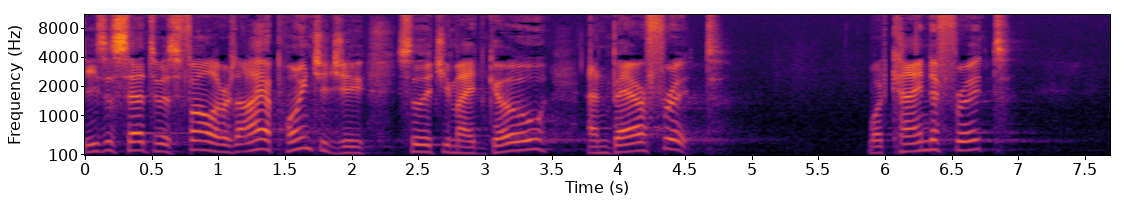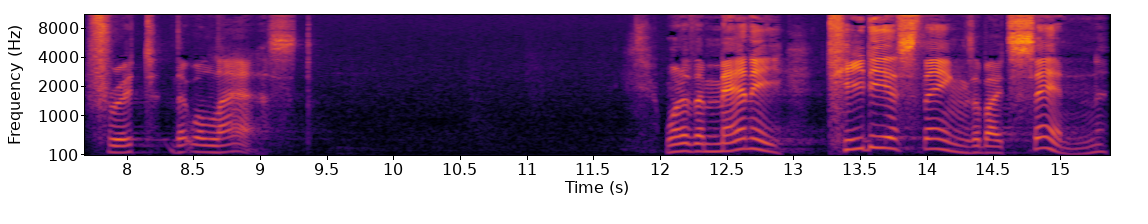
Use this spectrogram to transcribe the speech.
Jesus said to his followers, I appointed you so that you might go and bear fruit. What kind of fruit? Fruit that will last. One of the many tedious things about sin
